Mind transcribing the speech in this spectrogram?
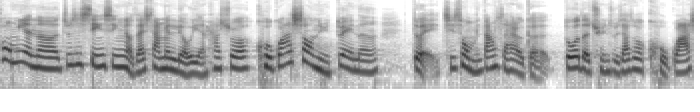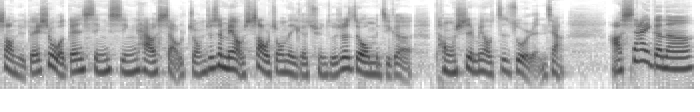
后面呢，就是星星有在下面留言，他说苦瓜少女队呢，对，其实我们当时还有个多的群组叫做苦瓜少女队，是我跟星星还有小钟，就是没有少宗的一个群组，就只有我们几个同事，没有制作人这样。好，下一个呢？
